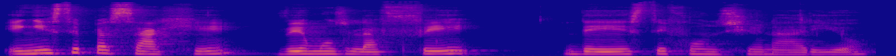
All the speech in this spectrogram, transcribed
En este pasaje vemos la fe de este funcionario.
